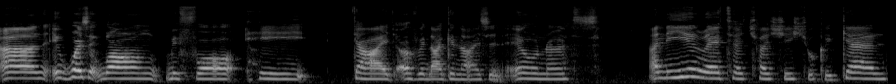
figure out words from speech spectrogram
And it wasn't long before he died of an agonising illness and a year later Tracy shook again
